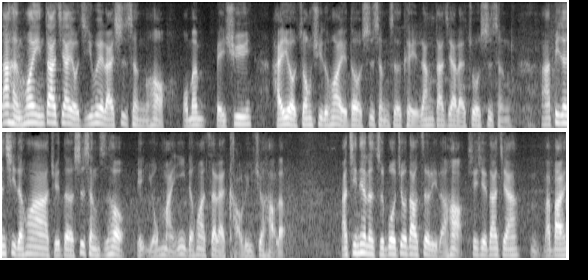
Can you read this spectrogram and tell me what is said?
那很欢迎大家有机会来试乘哈，我们北区还有中区的话，也都有试乘车可以让大家来做试乘。啊，避震器的话，觉得试乘之后，诶有满意的话再来考虑就好了。那今天的直播就到这里了哈，谢谢大家，嗯，拜拜。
